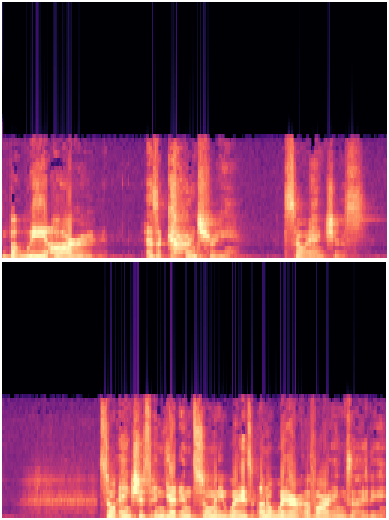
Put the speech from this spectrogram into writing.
but we are, as a country, so anxious so anxious and yet in so many ways unaware of our anxiety.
